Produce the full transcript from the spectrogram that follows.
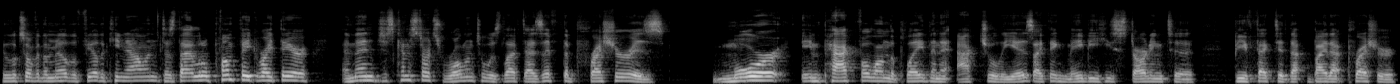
he looks over the middle of the field to Keenan Allen, does that little pump fake right there, and then just kind of starts rolling to his left as if the pressure is more impactful on the play than it actually is. I think maybe he's starting to be affected that, by that pressure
